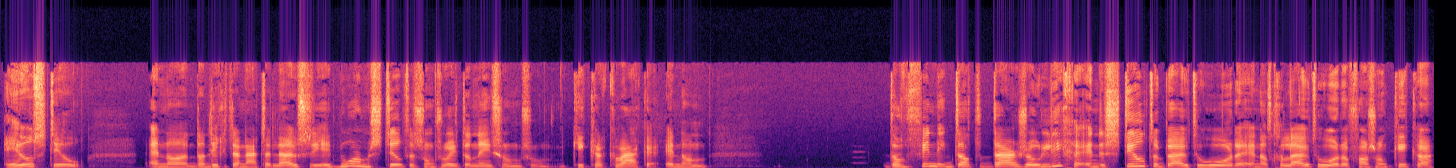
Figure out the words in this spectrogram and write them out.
heel stil. En dan, lig ik daarnaar te luisteren, die enorme stilte. Soms hoor je dan eens zo'n zo'n kikker kwaken en dan dan vind ik dat daar zo liggen en de stilte buiten horen... en dat geluid horen van zo'n kikker...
